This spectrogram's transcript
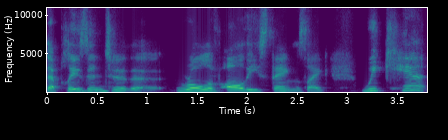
that plays into the role of all these things. Like we can't,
